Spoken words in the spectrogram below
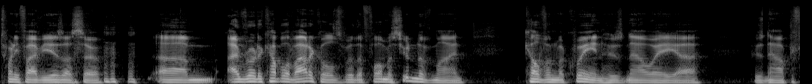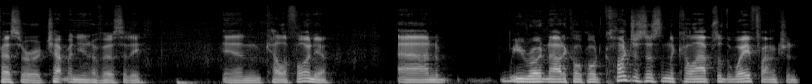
25 years or so, um, I wrote a couple of articles with a former student of mine, Kelvin McQueen, who's now a uh, who's now a professor at Chapman University in California, and we wrote an article called "Consciousness and the Collapse of the Wave Function,"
